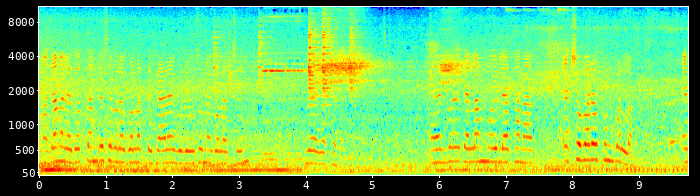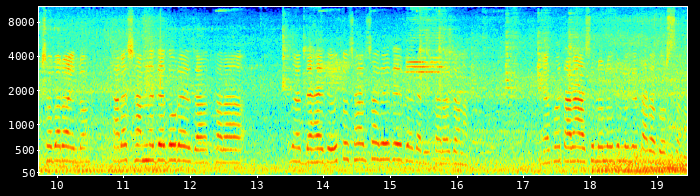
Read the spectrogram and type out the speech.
আমার জামাইরে ধরতাম, গেছে পরে গলার থেকে আড়াই বড়ি ওজনে গলার চেন লয়ে গেছে। এরপরে গেলাম মহিলা থানার একশো বারো ফোন করলাম। একশো বারো আইলো, তারা সামনে দিয়ে দৌড়ে যা, তারা দেখাই দেয় তো সার সার, এই গাড়ি তারা জানা। এরপর তারা আসলে, লগে লগে তারা ধরছে না।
